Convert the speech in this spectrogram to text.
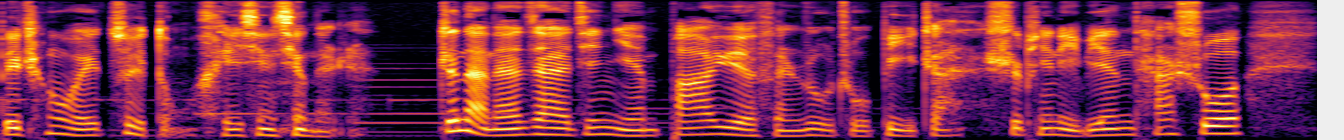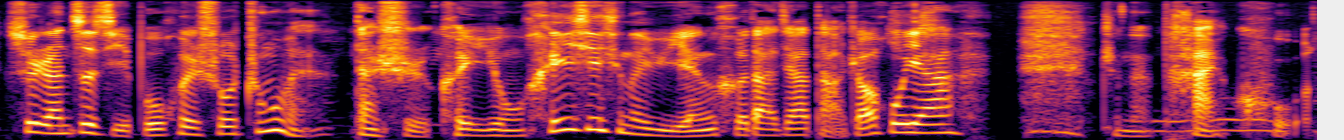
被称为最懂黑猩猩的人。甄奶奶在今年八月份入驻 B 站，视频里边她说，虽然自己不会说中文，但是可以用黑猩猩的语言和大家打招呼呀，真的太酷了。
